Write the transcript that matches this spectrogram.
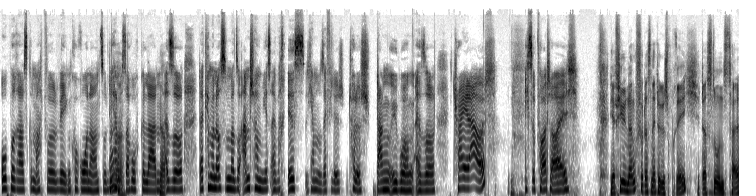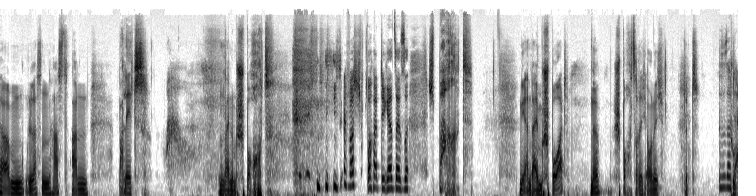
Operas gemacht wurden wegen Corona und so, die Ah. haben es da hochgeladen. Ja. Also da kann man auch so mal so anschauen, wie es einfach ist. Die haben so sehr viele tolle Stangenübungen, also try it out. Ich supporte euch. Ja, vielen Dank für das nette Gespräch, dass du uns teilhaben lassen hast an Ballett. Wow. Und deinem Sport. einfach Sport die ganze Zeit so. Sport. Nee, an deinem Sport. Ne? Sport sage ich auch nicht. Das, Das ist auch Tut der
